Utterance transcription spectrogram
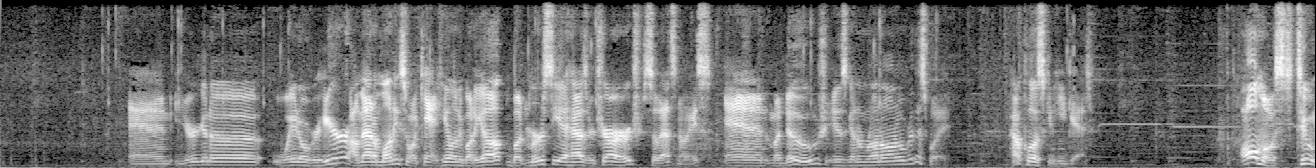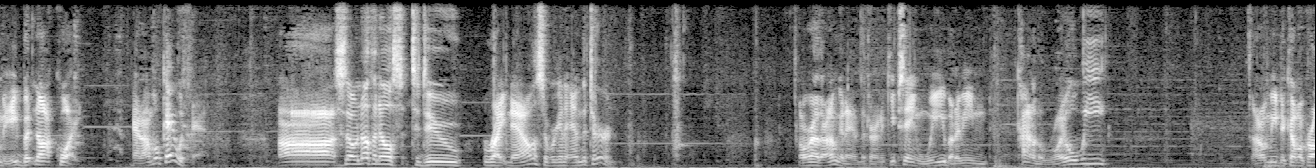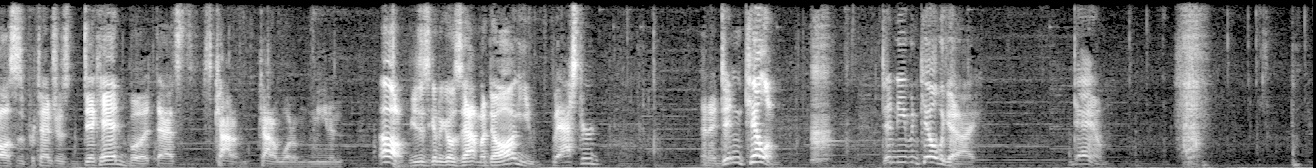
And you're gonna wait over here. I'm out of money, so I can't heal anybody up, but Mercia has her charge, so that's nice. And my Doge is gonna run on over this way. How close can he get? Almost to me, but not quite. And I'm okay with that. Uh, so nothing else to do right now, so we're gonna end the turn. Or rather, I'm gonna end the turn. I keep saying we, but I mean kind of the royal we. I don't mean to come across as a pretentious dickhead, but that's kind of kind of what I'm meaning. Oh, you're just gonna go zap my dog, you bastard? And it didn't kill him. Didn't even kill the guy. Damn.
